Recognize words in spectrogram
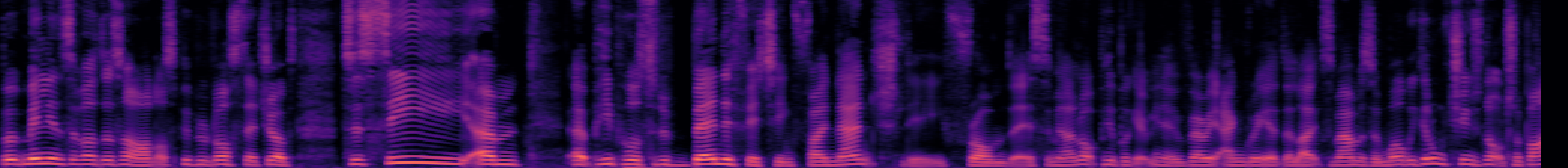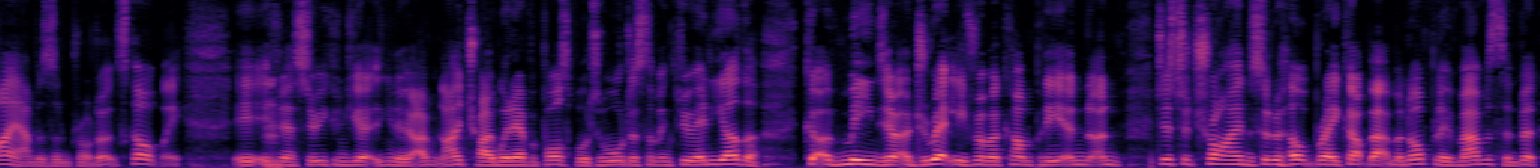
but millions of others aren't. Lots of people have lost their jobs. To see um, uh, people sort of benefiting financially from this. I mean, a lot of people get you know very angry at the likes of Amazon. Well, we can all choose not to buy Amazon products, can't we? If mm. necessary, you can get you know. I, I, try whenever possible to order something through any other means you know, directly from a company, and, and just to try and sort of help break up that monopoly of Amazon. But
